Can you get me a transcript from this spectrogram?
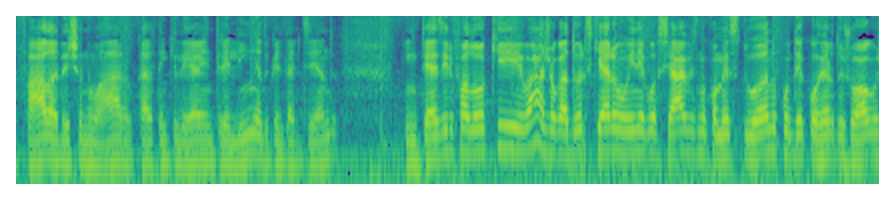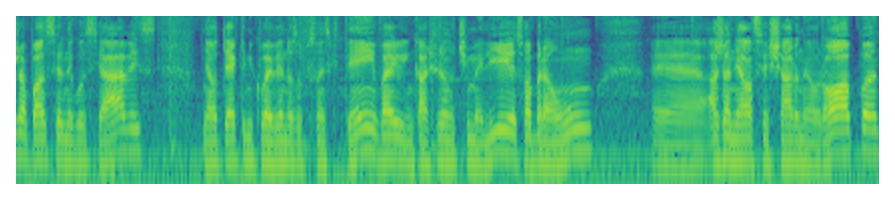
fala, deixa no ar, o cara tem que ler a entrelinha do que ele tá dizendo. Em tese, ele falou que ah, jogadores que eram inegociáveis no começo do ano, com o decorrer do jogo, já podem ser negociáveis. Né? O técnico vai vendo as opções que tem, vai encaixando o time ali, sobra um. É, as janelas fecharam na Europa.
